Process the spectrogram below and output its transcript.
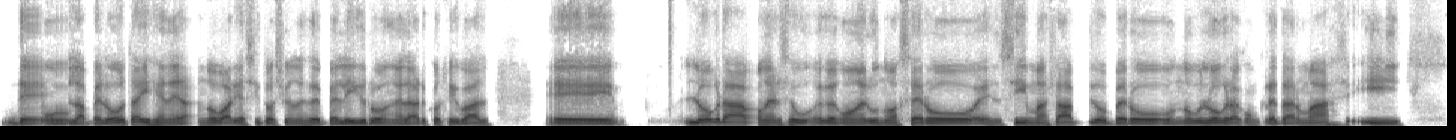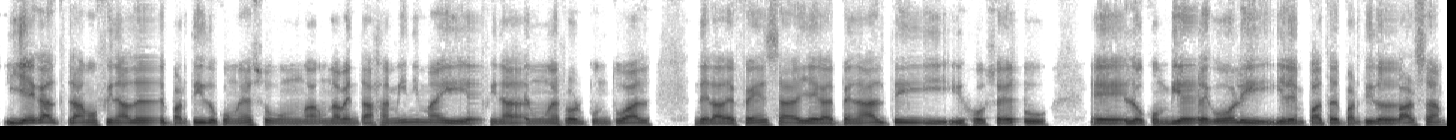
de mover la pelota y generando varias situaciones de peligro en el arco rival. Eh, logra ponerse eh, con el 1 a 0 en sí más rápido, pero no logra concretar más y, llega al tramo final del partido con eso, con una, ventaja mínima y al final en un error puntual de la defensa llega el penalti y, José eh, lo convierte gol y, le empata el partido del Barça.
